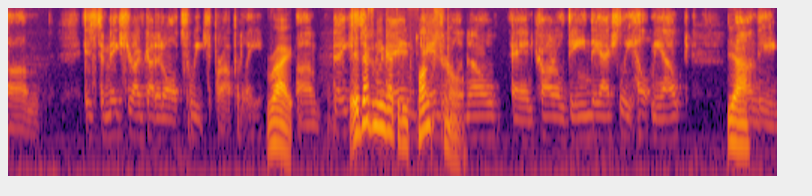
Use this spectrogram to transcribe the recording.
um, is to make sure I've got it all tweaked properly. Right. Um, It doesn't even have to be functional. Andrew Leno and Carl Dean, they actually helped me out Yeah. on the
